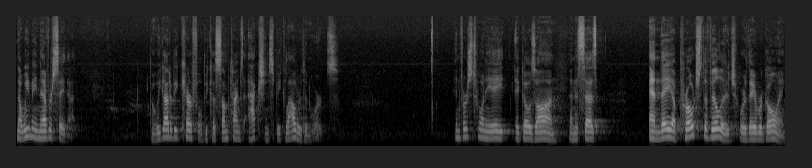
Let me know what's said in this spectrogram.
Now, we may never say that, but we got to be careful because sometimes actions speak louder than words. In verse 28, it goes on and it says, And they approached the village where they were going,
